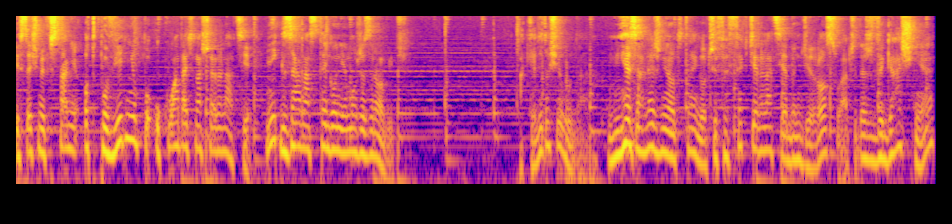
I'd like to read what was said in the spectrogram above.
jesteśmy w stanie odpowiednio poukładać nasze relacje. Nikt za nas tego nie może zrobić. A kiedy to się uda? Niezależnie od tego, czy w efekcie relacja będzie rosła, czy też wygaśnie,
